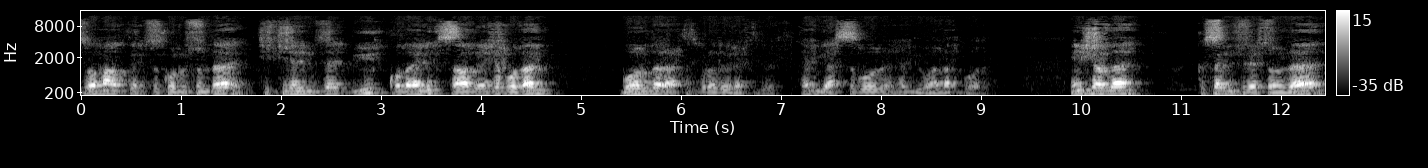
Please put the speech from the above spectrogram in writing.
sulama altyapısı konusunda çiftçilerimize büyük kolaylık sağlayacak olan borular artık burada üretiliyor. Hem yassı boru hem yuvarlak boru. İnşallah kısa bir süre sonra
